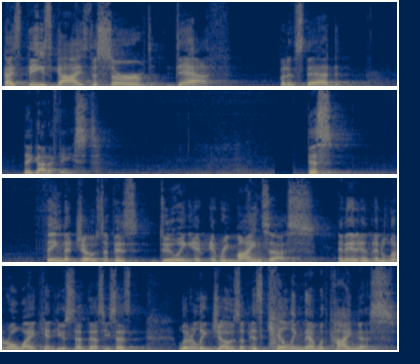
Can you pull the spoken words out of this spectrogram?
Guys, these guys deserved death, but instead, they got a feast. This thing that Joseph is doing, it, it reminds us, and in, in, in a literal way, Kent Hughes said this. He says, literally, Joseph is killing them with kindness.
